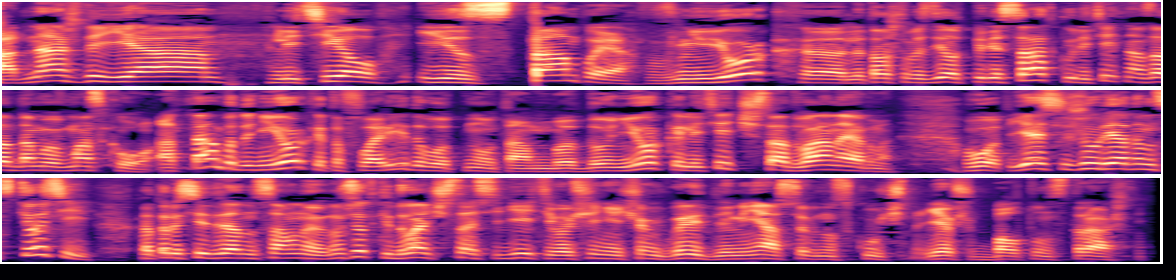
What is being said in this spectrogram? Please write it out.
Однажды я летел из Тампы в Нью-Йорк э, для того, чтобы сделать пересадку и лететь назад домой в Москву. От Тампы до Нью-Йорка, это Флорида, вот, ну, там, до Нью-Йорка лететь часа два, наверное. Вот, я сижу рядом с тетей, которая сидит рядом со мной. Но все-таки два часа сидеть и вообще ни о чем говорить для меня особенно скучно. Я вообще болтун страшный.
